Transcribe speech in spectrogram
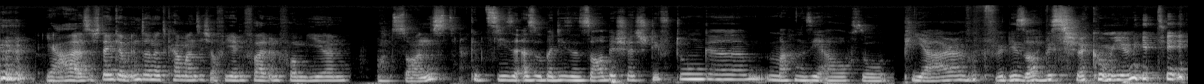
Ja, also ich denke, im Internet kann man sich auf jeden Fall informieren. Und sonst? Gibt's diese, also bei dieser sorbische Stiftung äh, machen sie auch so PR für die sorbische Community.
